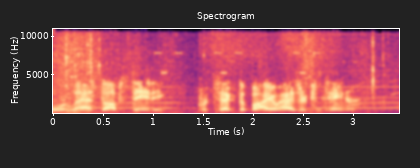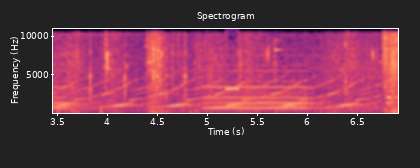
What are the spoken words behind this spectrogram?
OPFOR, last stop standing. Protect the biohazard container.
